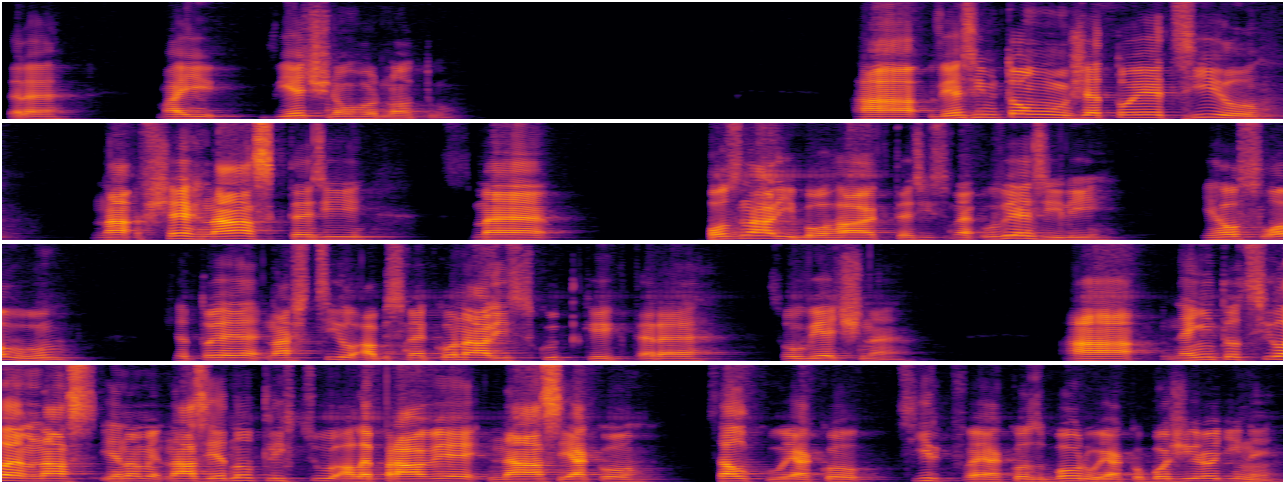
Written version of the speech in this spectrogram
které mají věčnou hodnotu. A věřím tomu, že to je cíl na všech nás, kteří jsme poznali Boha, kteří jsme uvěřili jeho slovu, že to je náš cíl, aby jsme konali skutky, které jsou věčné. A není to cílem nás, jenom nás jednotlivců, ale právě nás jako celku, jako církve, jako zboru, jako boží rodiny.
